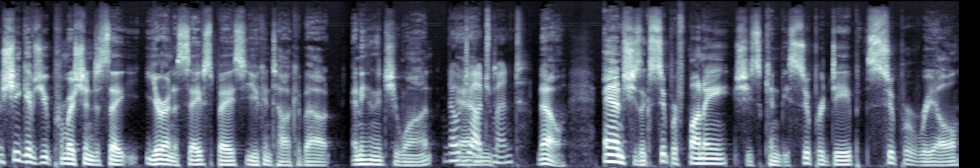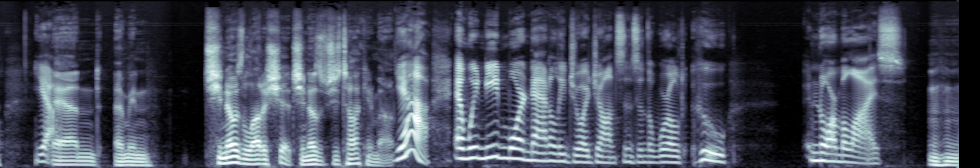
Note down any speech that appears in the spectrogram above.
she gives you permission to say you're in a safe space you can talk about anything that you want No judgment. no and she's like super funny she can be super deep super real Yeah. and i mean she knows a lot of shit she knows what she's talking about Yeah. And we need more Natalie Joy Johnsons in the world who normalize mm-hmm.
